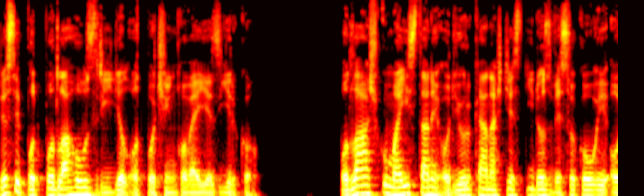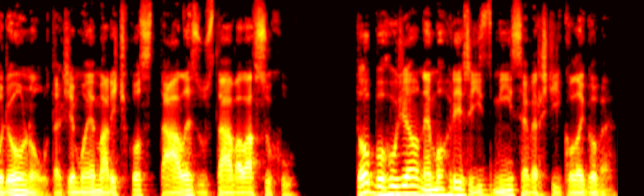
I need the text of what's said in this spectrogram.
že si pod podlahou zřídil odpočinkové jezírko. Podlážku mají stany od Jurka naštěstí dost vysokou i odolnou, takže moje maličko stále zůstávala v suchu. To bohužel nemohli říct mý severští kolegové.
